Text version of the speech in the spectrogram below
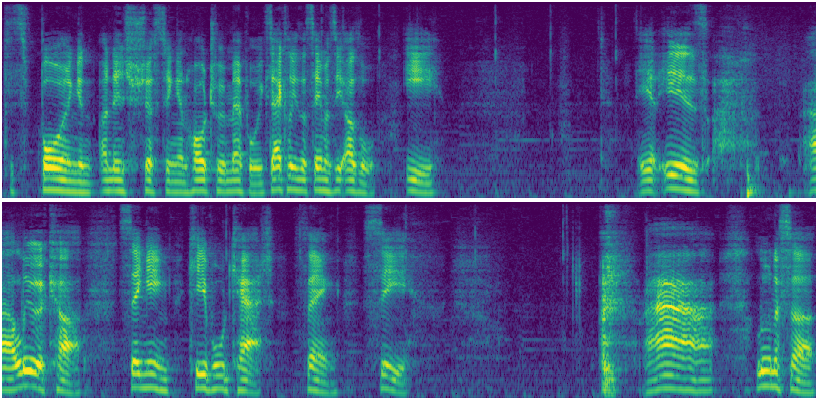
that's boring and uninteresting and hard to remember. Exactly the same as the other. E. It is uh, Lyrica singing keyboard cat thing. C. ah, Lunasa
